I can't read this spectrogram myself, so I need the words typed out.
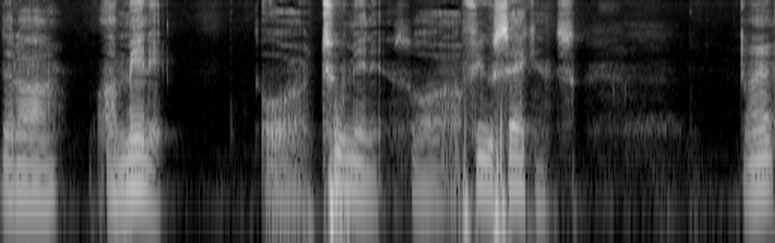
that are a minute or two minutes or a few seconds. Right?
